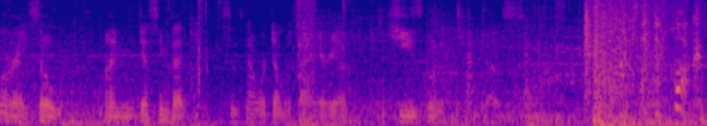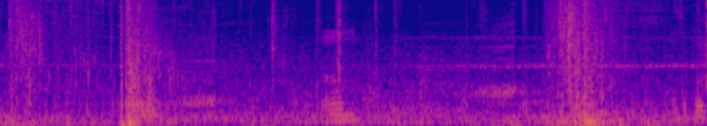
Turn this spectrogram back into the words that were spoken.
Alright, so I'm guessing that since now we're done with that area, he's going to attack us. What the fuck? Um. I suppose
